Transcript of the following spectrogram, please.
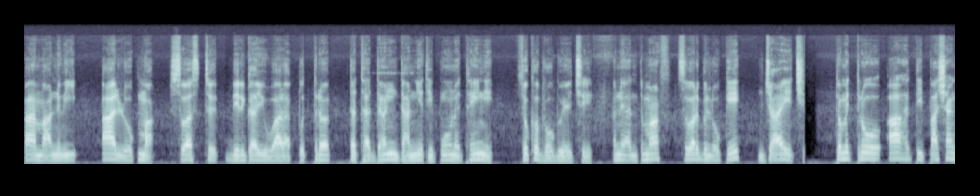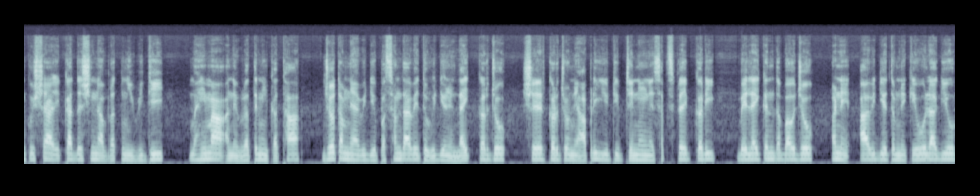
આ માનવી આ લોકમાં સ્વસ્થ, દીર્ઘાયુવાળા પુત્ર તથા ધન ધાન્યથી પૂર્ણ થઈને સુખ ભોગવે છે અને અંતમાં સ્વર્ગ લોકે જાય છે. તો મિત્રો, આ હતી પાષાણકુશા એકાદશીના વ્રતની વિધિ, મહિમા અને વ્રતની કથા. જો તમને આ વીડિયો પસંદ આવે તો વિડીયોને લાઇક કરજો, શેર કરજો અને આપણી યુટ્યુબ ચેનલને સબસ્ક્રાઈબ કરી બેલાઇકન દબાવજો. અને આ વીડિયો તમને કેવો લાગ્યો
